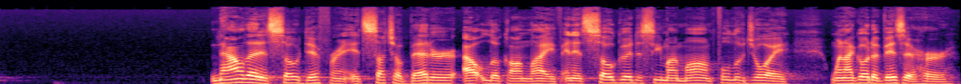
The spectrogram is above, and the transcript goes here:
now that it's so different, it's such a better outlook on life. And it's so good to see my mom full of joy when I go to visit her.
